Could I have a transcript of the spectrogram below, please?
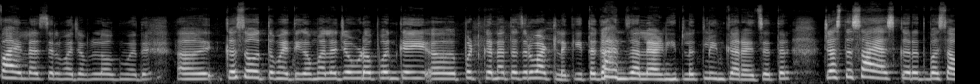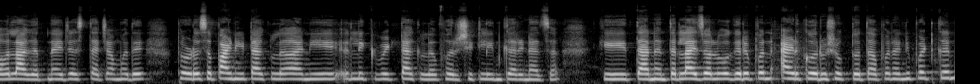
पाहिलं असेल माझ्या ब्लॉगमध्ये कसं होतं माहिती का मला जेवढं पण काही पटकन आता जर वाटलं की इथं घाण झालं आणि इथलं क्लीन करायचं तर जास्त सायास करत बसावं लागत नाही. जस्ट त्याच्यामध्ये थोडंसं पाणी टाकलं आणि लिक्विड टाकलं फरशी क्लीन करण्याचं. की त्यानंतर लायझॉल वगैरे पण ॲड करू शकतो तर आपण. आणि पटकन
